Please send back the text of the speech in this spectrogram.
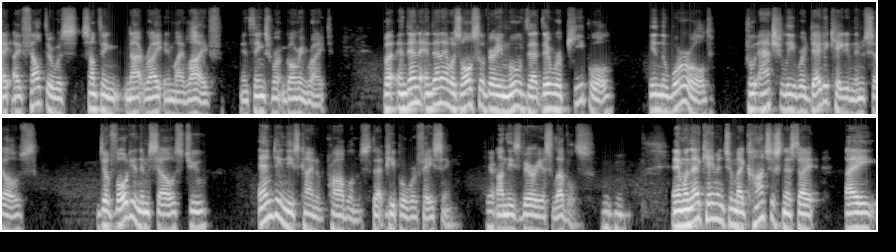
I i felt there was something not right in my life and things weren't going right. But and then and then i was also very moved that there were people in the world who actually were dedicating themselves devoting themselves to ending these kind of problems that people were facing yeah. on these various levels. Mm-hmm. And when that came into my consciousness, I, I,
